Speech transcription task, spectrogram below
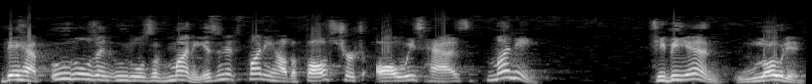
They have oodles and oodles of money. Isn't it funny how the false church always has money? TBN, loaded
